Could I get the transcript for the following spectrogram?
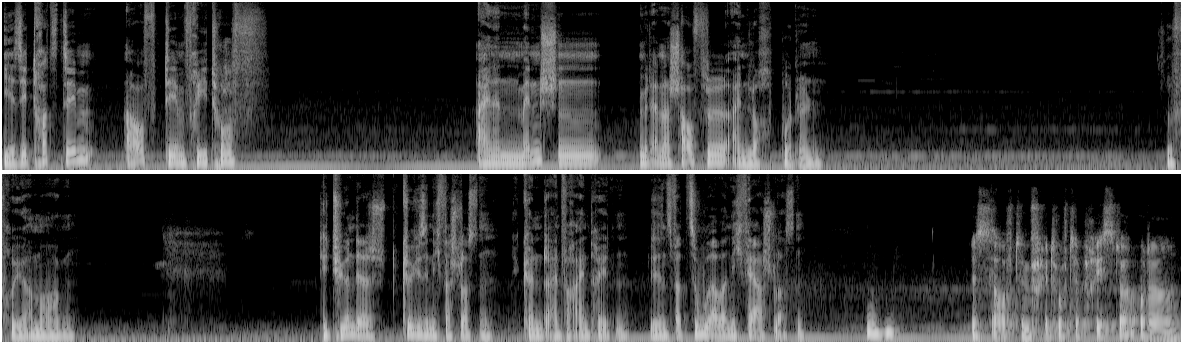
Ihr seht trotzdem auf dem Friedhof einen Menschen mit einer Schaufel ein Loch buddeln. So früh am Morgen. Die Türen der Kirche sind nicht verschlossen. Ihr könnt einfach eintreten. Die sind zwar zu, aber nicht verschlossen. Mhm. Ist auf dem Friedhof der Priester oder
